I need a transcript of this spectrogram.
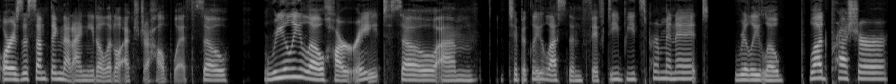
Or is this something that I need a little extra help with? So, really low heart rate. So, um, typically less than 50 beats per minute, really low blood pressure,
